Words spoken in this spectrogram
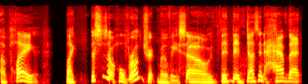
a play. Like this is a whole road trip movie, so it, it doesn't have that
